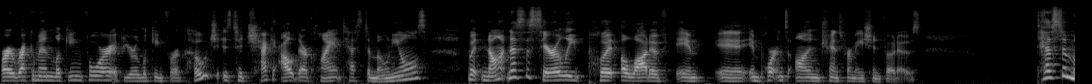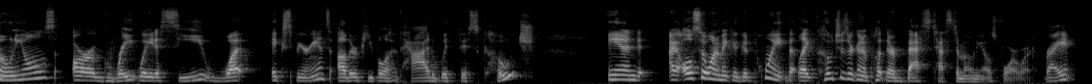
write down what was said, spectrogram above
or I recommend looking for if you're looking for a coach, is to check out their client testimonials, but not necessarily put a lot of importance on transformation photos. Testimonials are a great way to see what experience other people have had with this coach and I also want to make a good point that like coaches are going to put their best testimonials forward, right?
